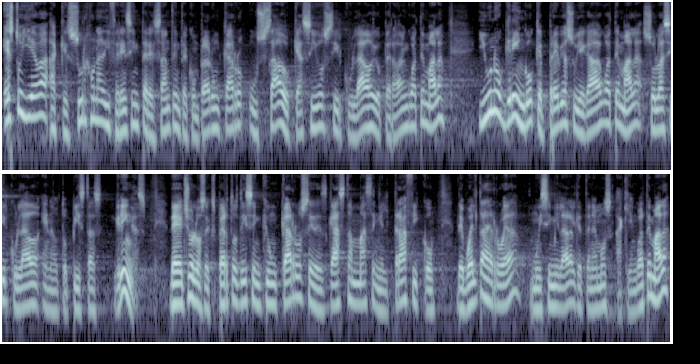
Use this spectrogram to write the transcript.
Esto lleva a que surja una diferencia interesante entre comprar un carro usado que ha sido circulado y operado en Guatemala y uno gringo que previo a su llegada a Guatemala solo ha circulado en autopistas gringas. De hecho, los expertos dicen que un carro se desgasta más en el tráfico de vuelta de rueda, muy similar al que tenemos aquí en Guatemala,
